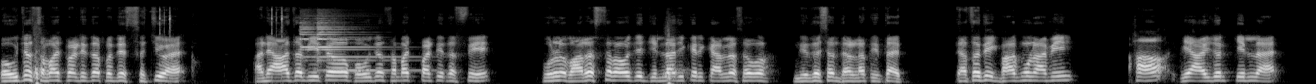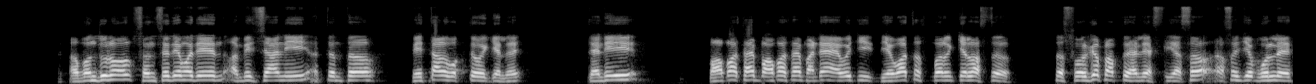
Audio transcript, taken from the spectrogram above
बहुजन समाज पार्टीचा प्रदेश सचिव आहे. आणि आज आम्ही इथं बहुजन समाज पार्टीतर्फे पूर्ण भारत स्तरावर जे जिल्हाधिकारी कार्यालयासमोर निदर्शन धरण्यात येत आहेत. त्याचाच एक भाग म्हणून आम्ही हा हे आयोजन केलेलं आहे. बंधूनो संसदेमध्ये अमित शहानी अत्यंत बेताळ वक्तव्य केलं आहे त्यांनी बाबासाहेब बाबासाहेब म्हणण्याऐवजी देवाचं स्मरण केलं असतं तर स्वर्ग प्राप्त झाली असती असं असं जे बोलले आहेत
